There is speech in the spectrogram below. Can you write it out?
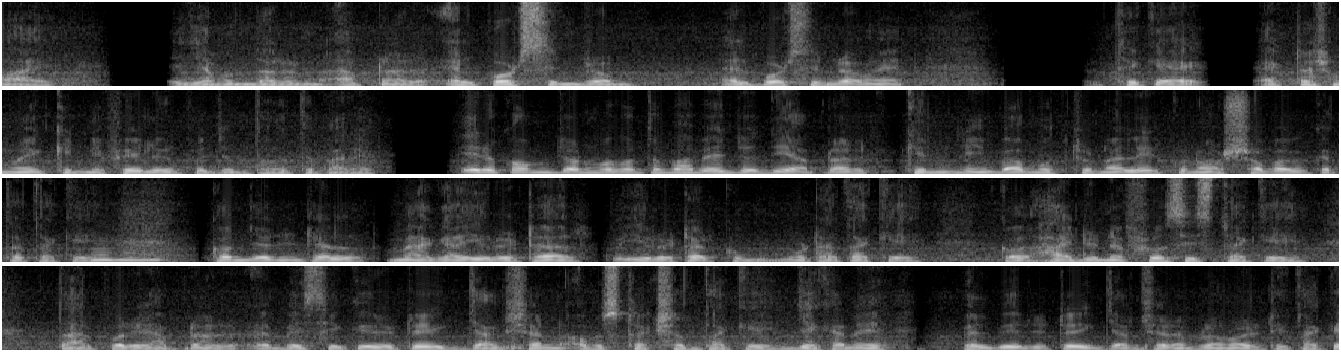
হয়। যেমন ধরুন আপনার এলপোর্ট সিনড্রোম এলপোর্ট সিনড্রোমে থেকে একটা সময় কিডনি ফেলিওর পর্যন্ত হতে পারে। এরকম জন্মগতভাবে যদি আপনার কিডনি বা মূত্রনালীর কোনো অস্বাভাবিকতা থাকে কনজেনিটাল ম্যাগা ইউরেটার ইউরেটার খুব মোটা থাকে হাইড্রোনেফ্রোসিস থাকে তারপরে আপনার বেসিক ইউরেটারিক জাংশন অবস্ট্রাকশন থাকে যেখানে পেলভি ইউরেটারিক জাংশন অ্যাবনর্মালিটি থাকে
